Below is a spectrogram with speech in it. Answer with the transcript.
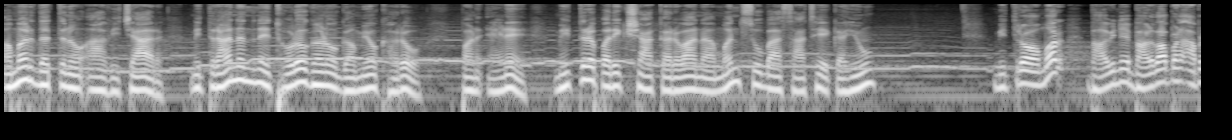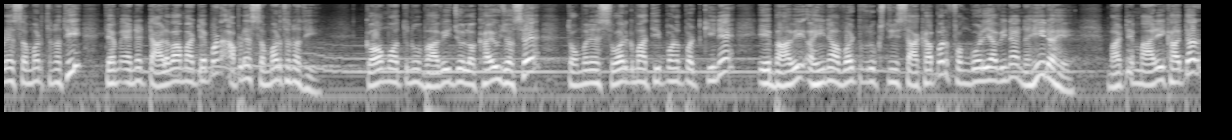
અમરદત્તનો આ વિચાર મિત્રાનંદને થોડો ઘણો ગમ્યો ખરો, પણ એણે મિત્ર પરીક્ષા કરવાના મનસૂબા સાથે કહ્યું, મિત્રો અમર, ભાવિને ભાળવા પણ આપણે સમર્થ નથી, તેમ એને ટાળવા માટે પણ આપણે સમર્થ નથી. કમતનું ભાવિ જો લખાયું જશે તો મને સ્વર્ગમાંથી પણ પટકીને એ ભાવિ અહીંના વટવૃક્ષની શાખા પર ફંગોળ્યા વિના નહીં રહે. માટે મારી ખાતર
